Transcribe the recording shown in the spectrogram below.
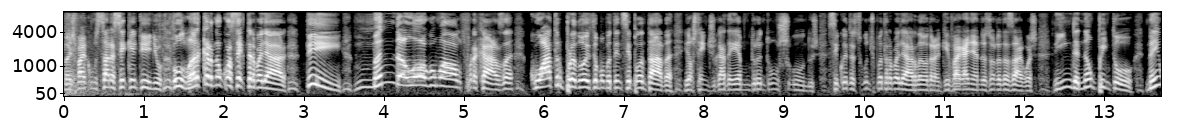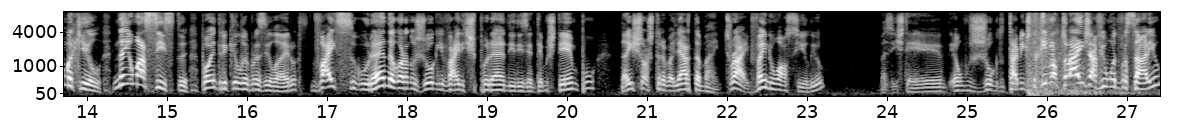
mas vai começar a ser quentinho. O Lurker não consegue trabalhar. Tim manda logo o mouse para casa. 4 para 2, a bomba tem de ser plantada. Eles têm de jogar DM durante uns segundos. 50 segundos para trabalhar. Leodrank vai ganhando a zona das águas. Ainda não pintou nem uma kill, nem uma assist para o entry killer brasileiro. Vai segurando agora no jogo e vai esperando e dizendo: temos tempo, deixa-os trabalhar também. Try, vem no auxílio. Mas isto é, é um jogo de timings terrível. Try, já viu um adversário.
